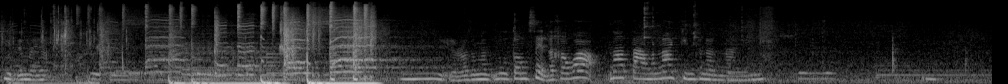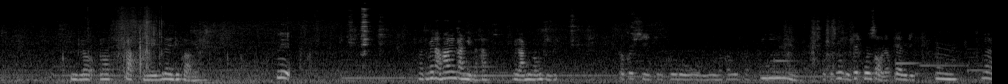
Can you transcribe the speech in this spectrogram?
หยิบได้ไหมอะหยุดเลยนี่เดี๋ยวเราจะมาดูตอนเสร็จนะคะว่าหน้าตามันน่ากินขนาดไหนหรือเราเรากลับตรงนี้ไปเลยดีกว่าไหมนี่เราจะไม่ทำให้การผิดนะคะเวลาน้องกินแล้วก็ชี้ตรงข้างบนแล้วก็มีฝั่งนี่แล้วก็คือเพชรคุณสองแล้วแกมดิอืมใช่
